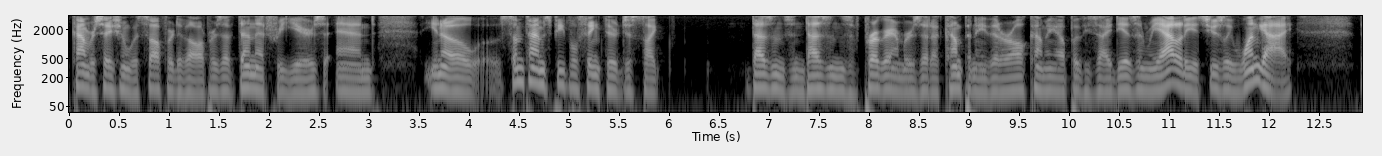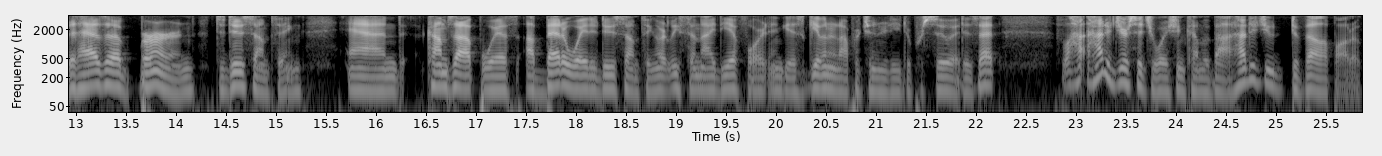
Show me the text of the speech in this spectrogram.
conversation with software developers. I've done that for years. And, you know, sometimes people think they're just like dozens and dozens of programmers at a company that are all coming up with these ideas. In reality, it's usually one guy that has a burn to do something and comes up with a better way to do something, or at least an idea for it, and is given an opportunity to pursue it. Is that well, how, how, did your situation come about? How did you develop Auto,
